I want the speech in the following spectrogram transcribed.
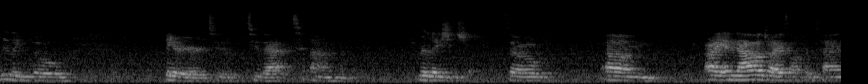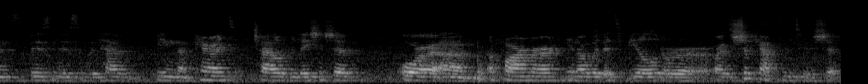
really no barrier to, to that um, relationship. So um, I analogize oftentimes business with have, being a parent-child relationship or um, a farmer, you know, with its field or, or a ship captain to a ship.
